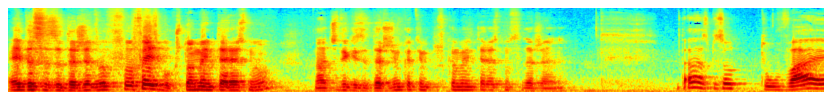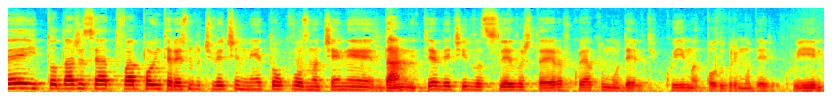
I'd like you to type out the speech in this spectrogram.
е да се задържат в Facebook. Що ме е интересно, значи да ги задържим, като им пускаме интересно съдържание. Да, да, смисъл, това е и то даже сега това е по-интересното, че вече не е толкова значение данните, вече идва следваща ера, в която моделите, кои имат по-добри модели, кои,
